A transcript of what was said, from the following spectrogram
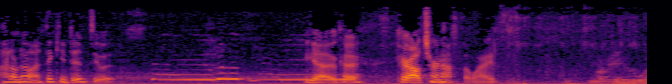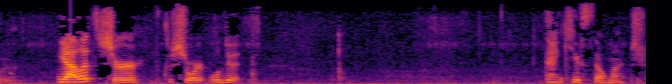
I don't know, I think you did do it. Yeah, okay. Here, I'll turn off the lights. Yeah, let's, sure. It's short. We'll do it. Thank you so much.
